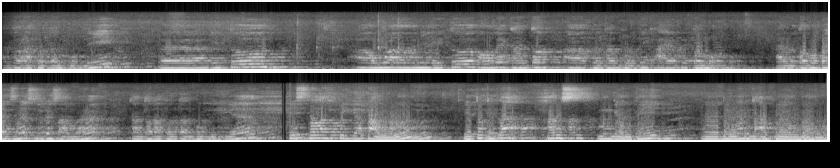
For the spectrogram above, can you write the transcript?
kantor akuntan publik eh, itu awalnya yaitu oleh kantor uh, akuntan publik AR Utomo. AR Utomo Bajras juga sama, kantor akuntan publiknya. Setelah tiga tahun itu kita harus mengganti uh, dengan KAP yang baru.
